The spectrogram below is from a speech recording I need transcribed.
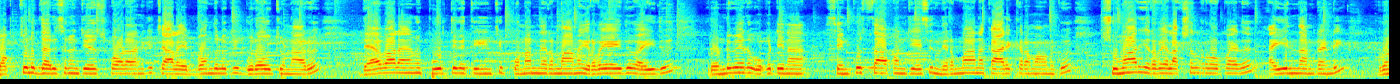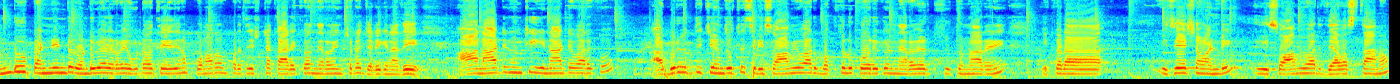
భక్తులు దర్శనం చేసుకోవడానికి చాలా ఇబ్బందులకి గురవుతున్నారు. దేవాలయాన్ని పూర్తిగా తీయించి పునర్నిర్మాణం ఇరవై ఐదు ఐదు రెండు వేల ఒకటిన శంకుస్థాపన చేసి నిర్మాణ కార్యక్రమానికి సుమారు ఇరవై లక్షల రూపాయలు అయ్యిందంటండి. రెండు పన్నెండు రెండు వేల ఇరవై ఒకటవ తేదీన పునఃప్రతిష్ఠ కార్యక్రమం నిర్వహించడం జరిగినది. ఆనాటి నుంచి ఈనాటి వరకు అభివృద్ధి చెందుతూ శ్రీ స్వామివారి భక్తుల కోరికలు నెరవేర్చుతున్నారని ఇక్కడ విశేషం అండి. ఈ స్వామివారి దేవస్థానం.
